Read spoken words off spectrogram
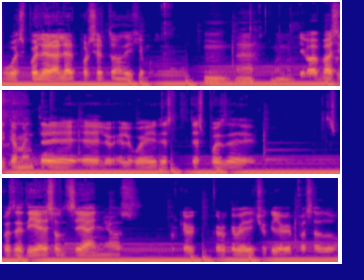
Uh, spoiler alert, por cierto, no dijimos. Mm, ah, bueno. Lleva básicamente el, el güey des- después de después de 10, 11 años, porque creo que había dicho que ya había pasado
